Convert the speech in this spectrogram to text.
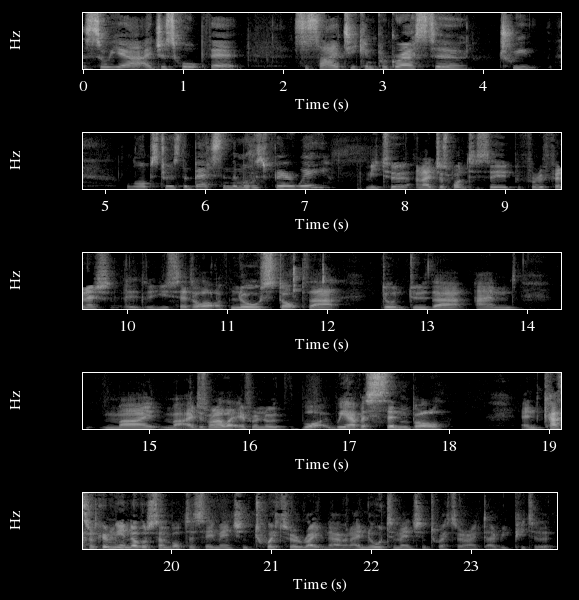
So yeah, I just hope that society can progress to treat lobsters the best in the most fair way. Me too. And I just want to say before we finish, uh, you said a lot of no, stop that, don't do that, and my my. I just want to let everyone know what we have a symbol, and Catherine's given me another symbol to say mention Twitter right now, and I know to mention Twitter. I I repeated it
